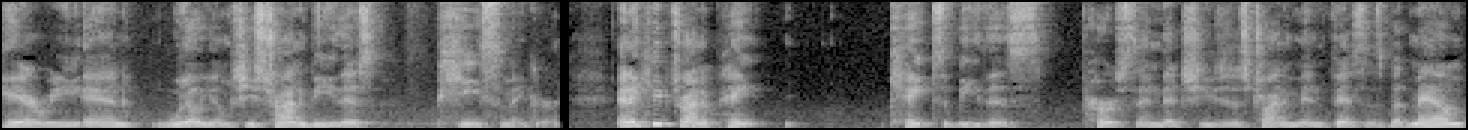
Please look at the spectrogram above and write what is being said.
Harry, and William. She's trying to be this peacemaker. And they keep trying to paint Kate to be this person that she's just trying to mend fences. But, ma'am,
